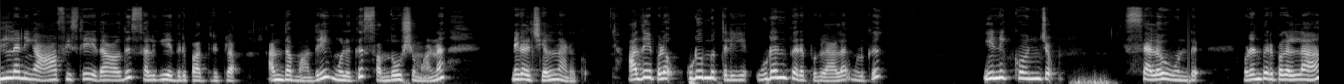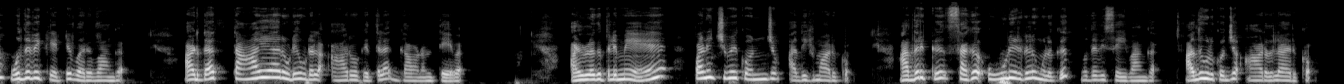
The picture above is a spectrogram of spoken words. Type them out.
இல்லை நீங்கள் ஆஃபீஸ்லேயே ஏதாவது சலுகை எதிர்பார்த்துருக்கலாம். அந்த மாதிரி உங்களுக்கு சந்தோஷமான நிகழ்ச்சிகள் நடக்கும். அதே போல குடும்பத்திலேயே உடன்பிறப்புகளால உங்களுக்கு இனி கொஞ்சம் செலவு உண்டு. உடன்பிறப்புகள்லாம் உதவி கேட்டு வருவாங்க. அடுத்த தாயாருடைய உடல் ஆரோக்கியத்துல கவனம் தேவை. அலுவலகத்திலுமே பணிச்சுமை கொஞ்சம் அதிகமா இருக்கும். அதற்கு சக ஊழியர்கள் உங்களுக்கு உதவி செய்வாங்க. அது உங்களுக்கு கொஞ்சம் ஆறுதலா இருக்கும்.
